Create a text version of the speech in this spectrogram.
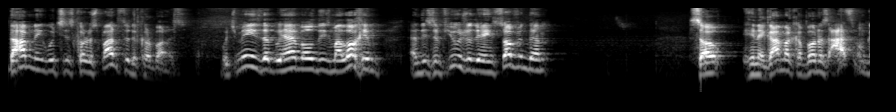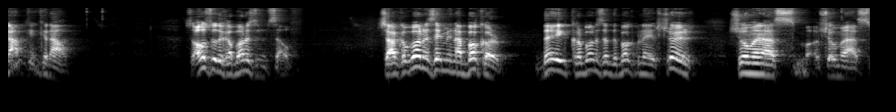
davening which is corresponds to the karbonis, which means that we have all these malachim and this infusion they ain't soften them. So hinegamar karbonis asmam gamkin kanal. So also the karbonis himself. Shal karbonis em in a bokor they karbonis at the bok bnei shur shumen as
